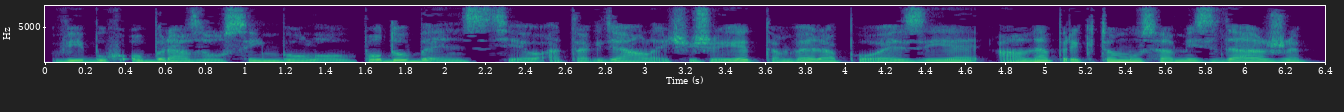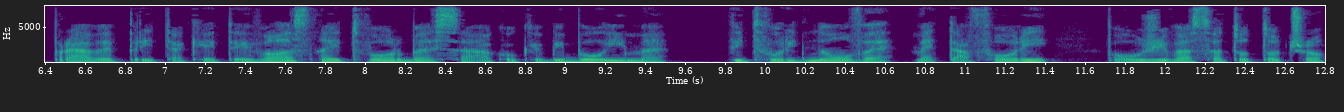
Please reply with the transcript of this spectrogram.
výbuch obrazov, symbolov, podobenstiev a tak ďalej. Čiže je tam veľa poézie, ale napriek tomu sa mi zdá, že práve pri takej tej vlastnej tvorbe sa ako keby bojíme vytvoriť nové metafory. Používa sa toto, čo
